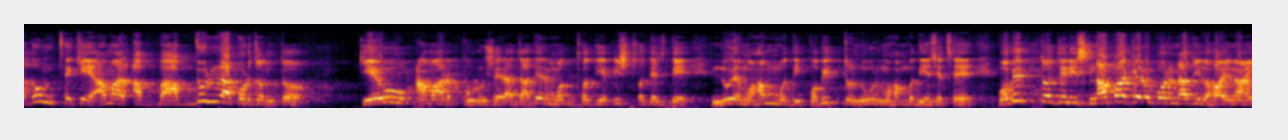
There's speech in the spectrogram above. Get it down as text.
আদম থেকে আমার আব্বা আব্দুল্লাহ পর্যন্ত কেউ আমার পুরুষেরা যাদের মধ্য দিয়ে পৃষ্ঠ দেশ দিয়ে নূরে মোহাম্মদী, পবিত্র নূর মোহাম্মদী এসেছে, পবিত্র জিনিস নাপাকের উপর নাজিল হয় নাই,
